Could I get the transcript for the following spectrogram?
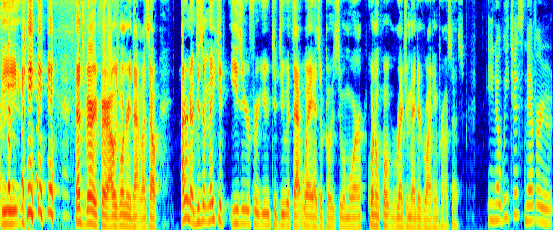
The That's very fair. I was wondering that myself. I don't know. Does it make it easier for you to do it that way as opposed to a more quote unquote regimented writing process? You know, we just never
